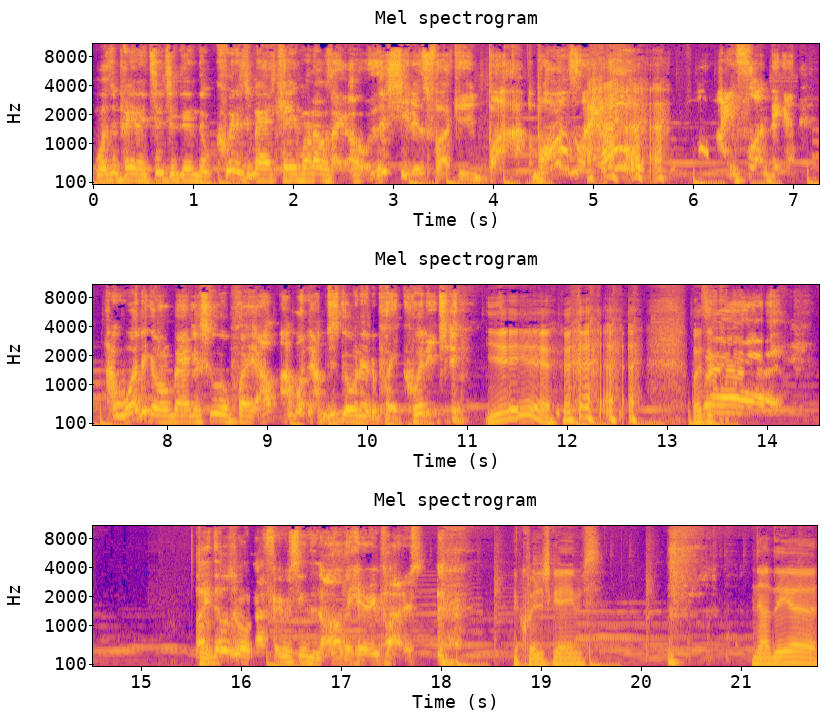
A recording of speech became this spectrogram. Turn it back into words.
Wasn't paying attention. Then the Quidditch match came on. I was like, "Oh, this shit is fucking bomb!" Was like, "Oh, oh my fuck, nigga!" I want to go back to school and play. I, I am just going there to play Quidditch. Yeah, yeah. What's it? Like those are my favorite scenes in all the Harry Potters. the Quidditch games. Now they uh,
